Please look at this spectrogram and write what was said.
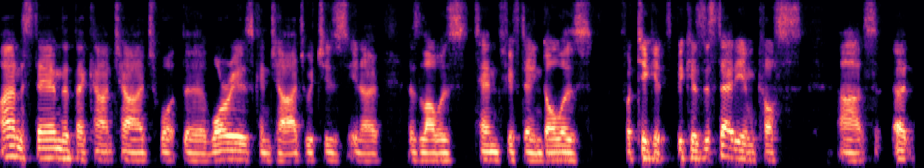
I understand that they can't charge what the Warriors can charge, which is, you know, as low as $10, $15 for tickets because the stadium costs uh, are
